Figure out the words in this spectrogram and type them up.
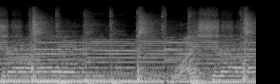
Should I? Why should I?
